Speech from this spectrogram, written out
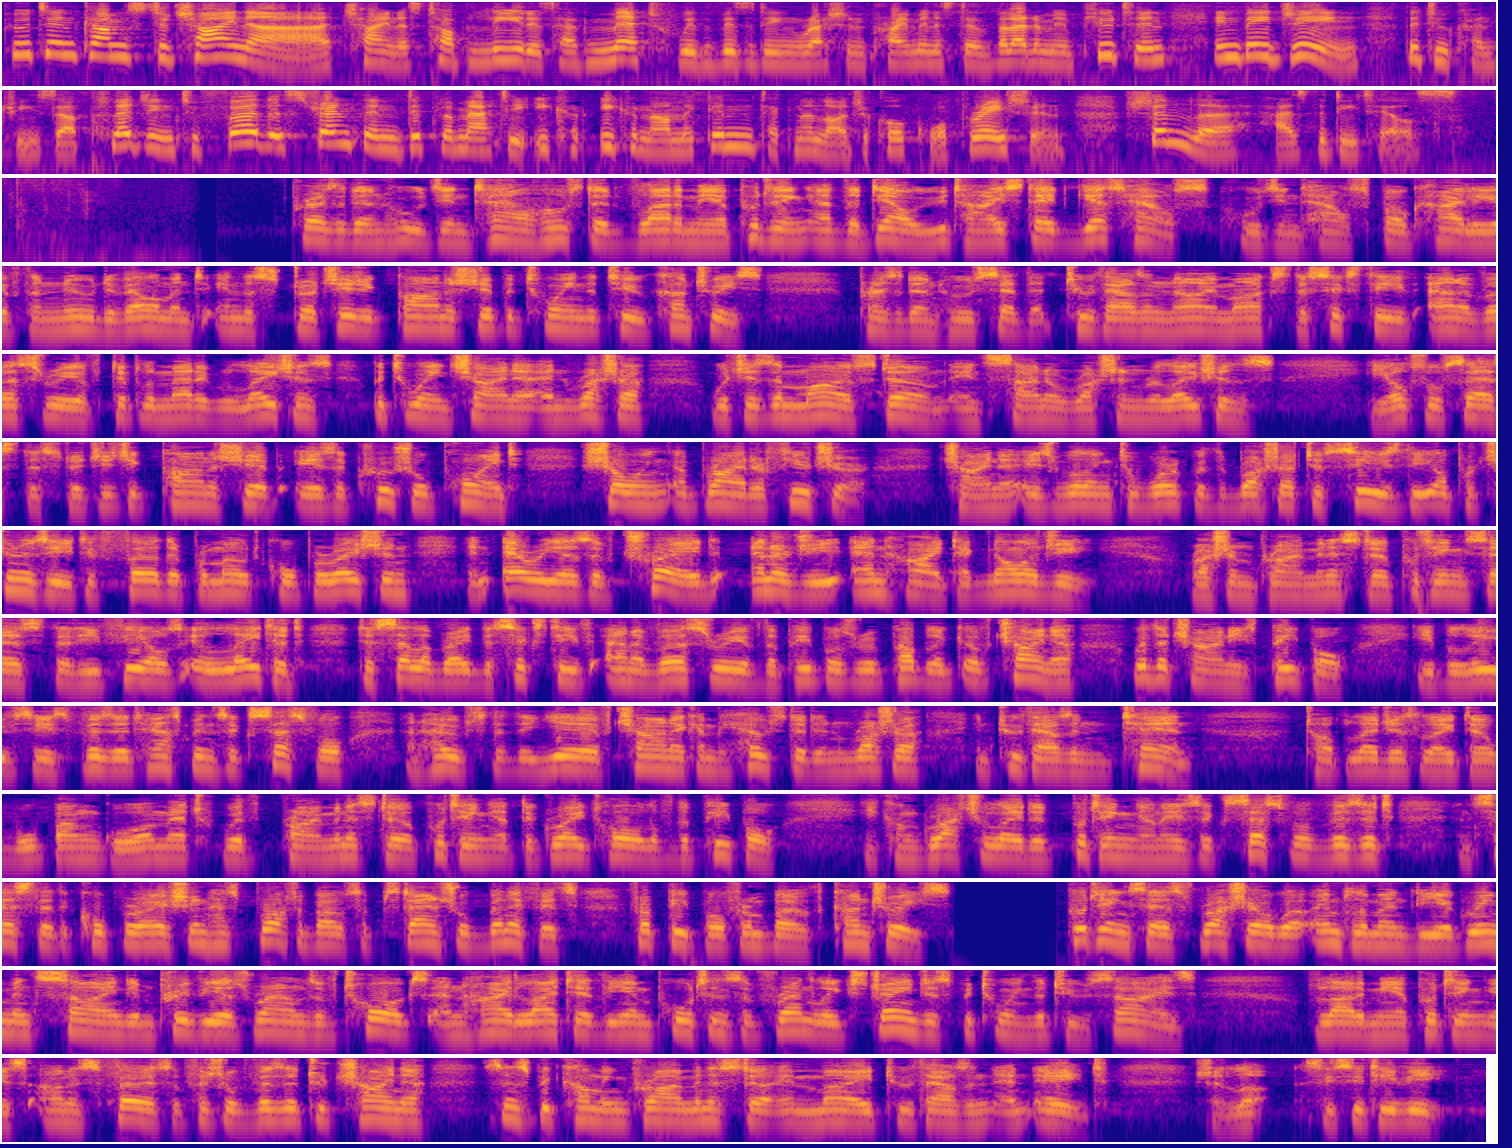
Putin comes to China. China's top leaders have met with visiting Russian Prime Minister Vladimir Putin in Beijing. The two countries are pledging to further strengthen diplomatic, eco economic and technological cooperation. Shen Le has the details. President Hu Jintao hosted Vladimir Putin at the Diaoyutai State Guest House. Hu Jintao spoke highly of the new development in the strategic partnership between the two countries. President Hu said that 2009 marks the 60th anniversary of diplomatic relations between China and Russia, which is a milestone in Sino-Russian relations. He also says the strategic partnership is a crucial point showing a brighter future. China is willing to work with Russia to seize the opportunity to further promote cooperation in areas of trade, energy and high technology. Russian Prime Minister Putin says that he feels elated to celebrate the 60th anniversary of the People's Republic of China with the Chinese people. He believes his visit has been successful and hopes that the Year of China can be hosted in Russia in 2010. Top legislator Wu Bangguo met with Prime Minister Putin at the Great Hall of the People. He congratulated Putin on his successful visit and says that the cooperation has brought about substantial benefits for people from both countries. Putin says Russia will implement the agreements signed in previous rounds of talks and highlighted the importance of friendly exchanges between the two sides. Vladimir Putin is on his first official visit to China since becoming prime minister in May 2008. Shen Le, CCTV.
